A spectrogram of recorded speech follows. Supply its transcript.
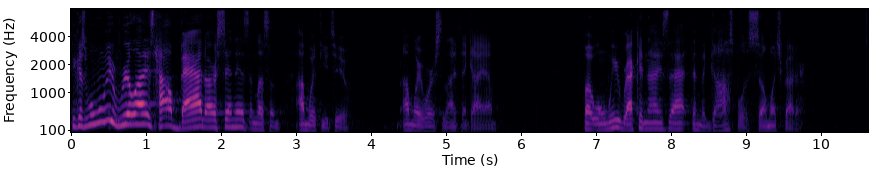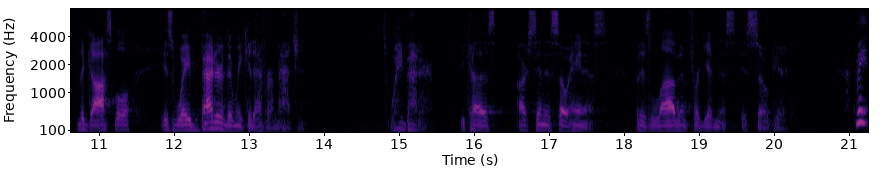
because when we realize how bad our sin is, and listen, I'm with you too. I'm way worse than I think I am. But when we recognize that, then the gospel is so much better. The gospel is way better than we could ever imagine. It's way better because our sin is so heinous, but his love and forgiveness is so good. I mean,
